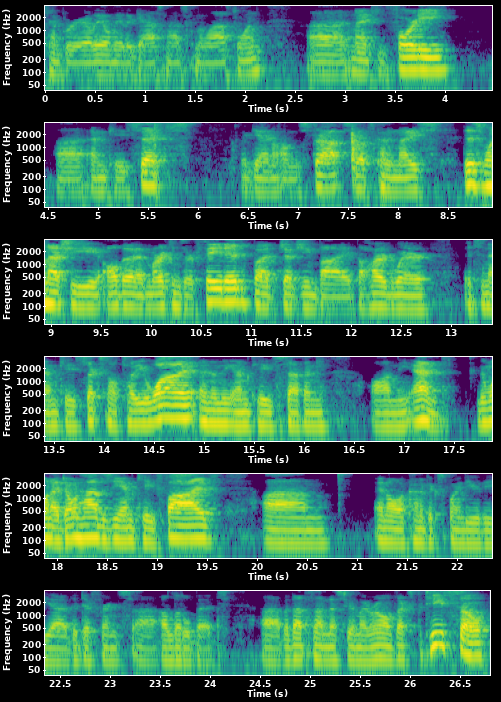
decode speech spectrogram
temporarily, only the gas mask in the last one. 1940 MK6 again on the strap, so that's kind of nice. This one actually, all the markings are faded, but judging by the hardware, it's an MK6 and I'll tell you why, and then the MK7 on the end. The one I don't have is the MK5, um, and I'll kind of explain to you the, uh, the difference uh, a little bit, uh, but that's not necessarily my realm of expertise. So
